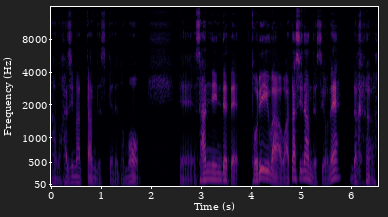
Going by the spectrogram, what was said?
あの始まったんですけれども、えー、3人出て鳥は私なんですよね。だから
